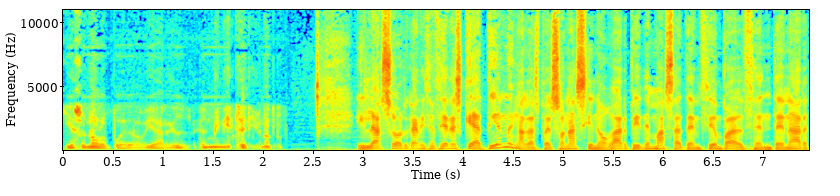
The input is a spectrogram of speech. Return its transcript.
Y eso no lo puede obviar el, el Ministerio, ¿no? Y las organizaciones que atienden a las personas sin hogar piden más atención para el centenar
